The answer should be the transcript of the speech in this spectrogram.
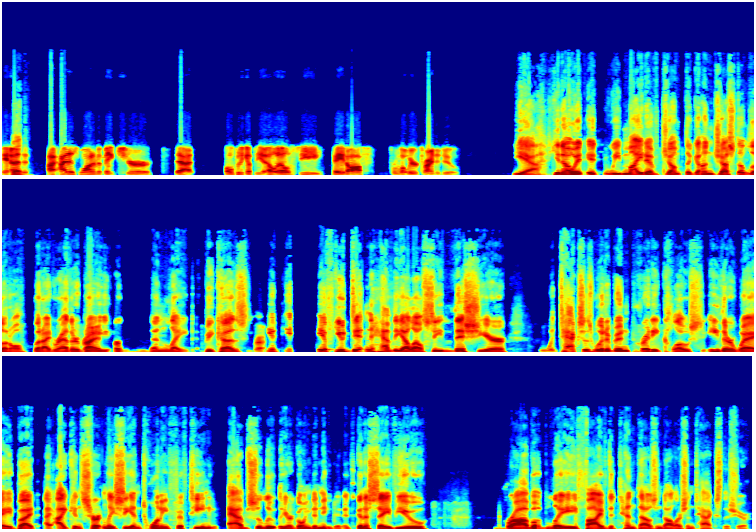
And I, I just wanted to make sure that opening up the LLC paid off for what we were trying to do. Yeah, you know, it it we might have jumped the gun just a little, but I'd rather be early than late because Right. you- if you didn't have the LLC this year, taxes would have been pretty close either way. But I, I can certainly see in 2015 you absolutely are going to need it. It's going to save you probably five to ten thousand dollars in tax this year.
